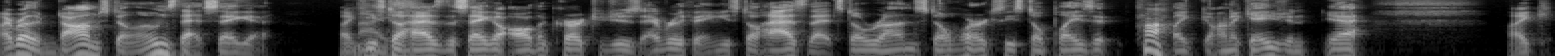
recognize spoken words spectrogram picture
My brother Dom still owns that Sega. Like he still has the Sega, all the cartridges, everything. He still has that. Still runs. Still works. He still plays it Huh. like on occasion. Yeah, like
